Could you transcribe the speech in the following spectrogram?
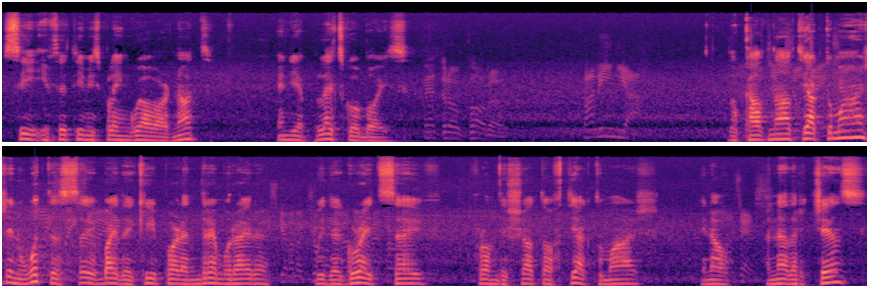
see if the team is playing well or not. And yep, let's go boys. Look out now Tiago Tomás and what a save by the keeper André Moreira with a great save from the shot of Tiago Tomás. You know, another chance.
